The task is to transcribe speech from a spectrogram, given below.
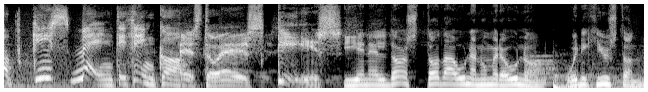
Top Kiss 25. Esto es Kiss. Y en el 2, toda una número 1, Winnie Houston.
